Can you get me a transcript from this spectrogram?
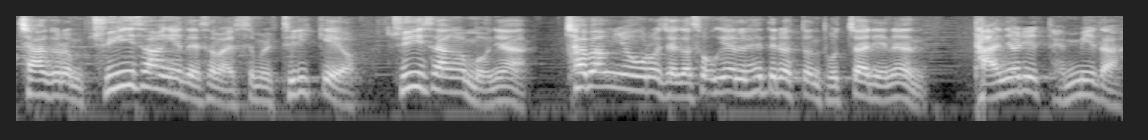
자 그럼 주의사항에 대해서 말씀을 드릴게요. 주의사항은 뭐냐? 차박용으로 제가 소개를 해드렸던 돗자리는 단열이 됩니다.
